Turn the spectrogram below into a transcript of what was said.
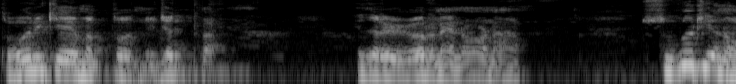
ತೋರಿಕೆ ಮತ್ತು ನಿಜತ್ವ. ಇದರ ವಿವರಣೆ ನೋಡೋಣ. ಸೂರ್ಯನು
